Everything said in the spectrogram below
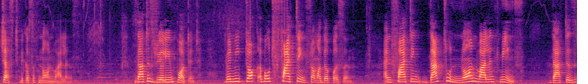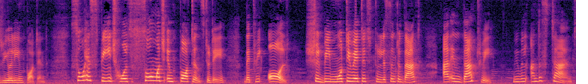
just because of non-violence. That is really important when we talk about fighting from other person and fighting that through non-violent means, that is really important. So his speech holds so much importance today that we all should be motivated to listen to that and in that way we will understand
